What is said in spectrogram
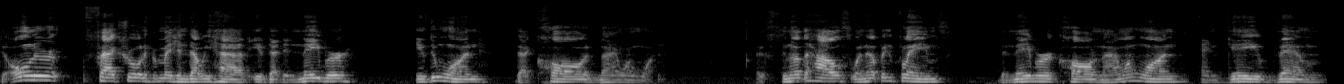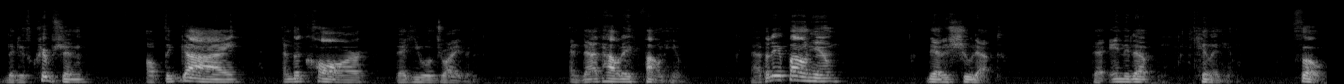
the only factual information that we have is that the neighbor is the one that called 911. As soon as the house went up in flames, the neighbor called 911 and gave them the description of the guy and the car that he was driving. And that's how they found him. After they found him, they had a shootout that ended up killing him. So,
